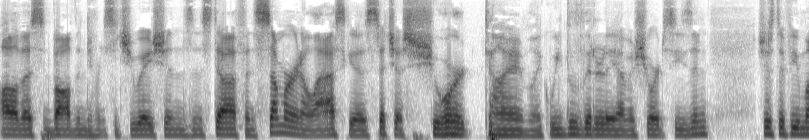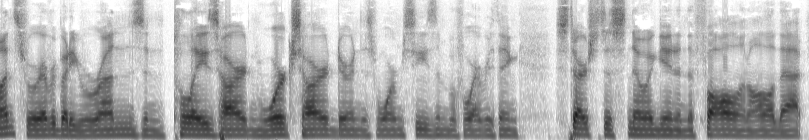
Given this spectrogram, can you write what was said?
all of us involved in different situations and stuff. And summer in Alaska is such a short time. Like, we literally have a short season, just a few months where everybody runs and plays hard and works hard during this warm season before everything starts to snow again in the fall and all of that.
